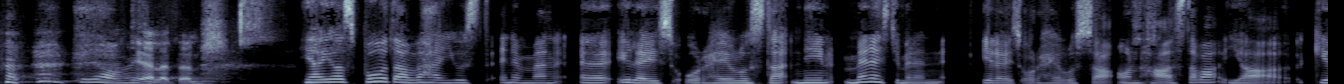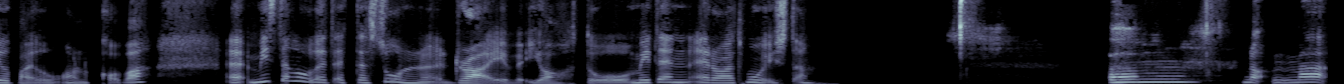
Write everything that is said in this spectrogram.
Ihan mieletön. Ja jos puhutaan vähän just enemmän ö, yleisurheilusta, niin menestyminen yleisurheilussa on haastava ja kilpailu on kova. Mistä luulet, että sun drive johtuu? Miten eroat muista? Um, no mä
